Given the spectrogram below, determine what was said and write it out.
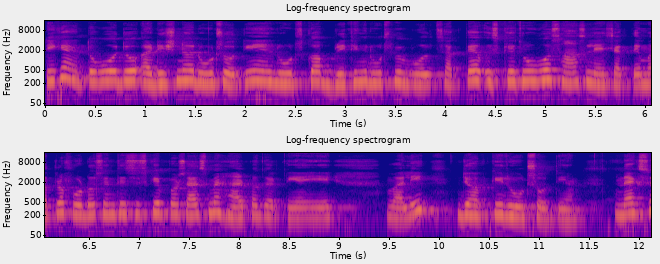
ठीक है? तो वो जो एडिशनल रूट्स होती हैं, इन रूट्स को आप ब्रीथिंग रूट्स भी बोल सकते हैं, इसके थ्रू वो सांस ले सकते हैं मतलब फोटोसिंथेसिस के प्रोसेस में हेल्प करती हैं ये वाली जो आपकी रूट्स होती हैं। Next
